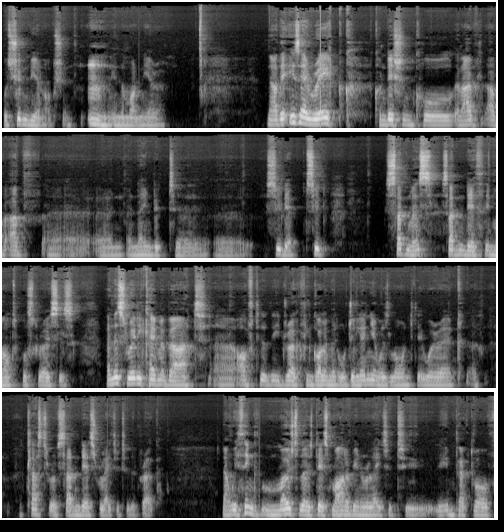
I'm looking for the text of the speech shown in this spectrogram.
which shouldn't be an option in the modern era. Now there is a rare condition called, and I've I've, I've uh, uh, named it uh, uh SUDEP, sudden death in multiple sclerosis. And this really came about uh, after the drug fingolimod or Gilenya was launched. There were a, a, cluster of sudden deaths related to the drug. Now, we think most of those deaths might have been related to the impact of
